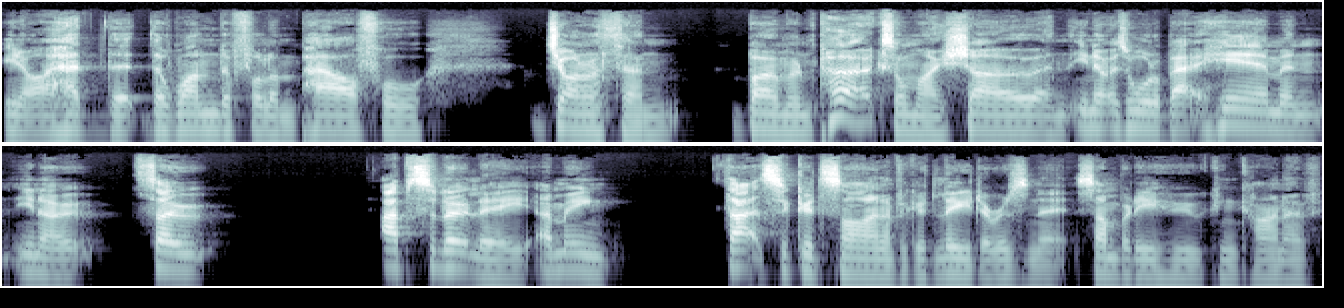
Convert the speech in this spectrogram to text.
you know i had the the wonderful and powerful jonathan bowman perks on my show and you know it's all about him and you know so absolutely i mean that's a good sign of a good leader isn't it? Somebody who can kind of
